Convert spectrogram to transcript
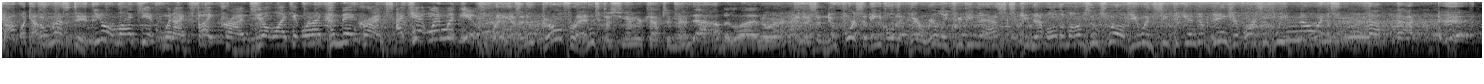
i got arrested. You don't like it when I fight crimes. You don't like it when I commit crimes. I can't win with you. Ray has a new girlfriend. Does she know you're Captain Man? Nah, I've been lying to her. And there's a new force of evil that wear really creepy masks, kidnap all the moms in Swellview, and seek the end of Danger Force as we know it.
